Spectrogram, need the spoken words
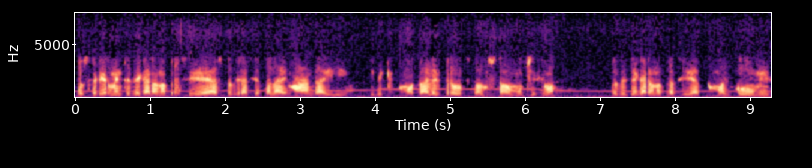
Posteriormente llegaron otras ideas pues gracias a la demanda y, de que como tal el producto ha gustado muchísimo. Entonces llegaron otras ideas como el kumis,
